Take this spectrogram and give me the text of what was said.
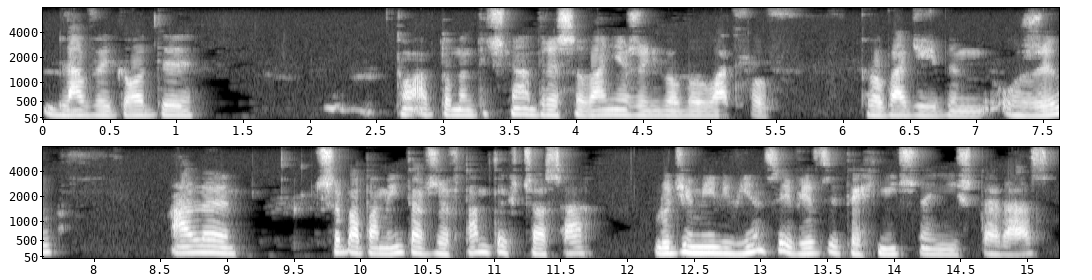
dla wygody to automatyczne adresowanie, jeżeli byłoby łatwo wprowadzić, bym użył, ale trzeba pamiętać, że w tamtych czasach ludzie mieli więcej wiedzy technicznej niż teraz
